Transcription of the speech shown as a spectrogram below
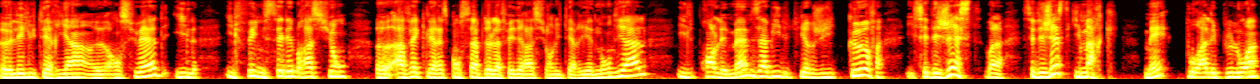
euh, les luthériens euh, en Suède. Il, il fait une célébration avec les responsables de la Fédération luthérienne mondiale. Il prend les mêmes habits liturgiques qu'eux. Enfin, c'est des gestes. Voilà, c'est des gestes qui marquent. Mais pour aller plus loin,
